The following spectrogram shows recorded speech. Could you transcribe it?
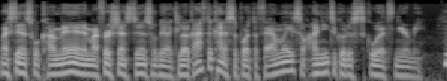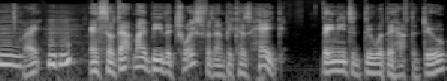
my students will come in and my first gen students will be like, look, I have to kind of support the family, so I need to go to school that's near me mm. right? Mm-hmm. And so that might be the choice for them because, hey, they need to do what they have to do.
